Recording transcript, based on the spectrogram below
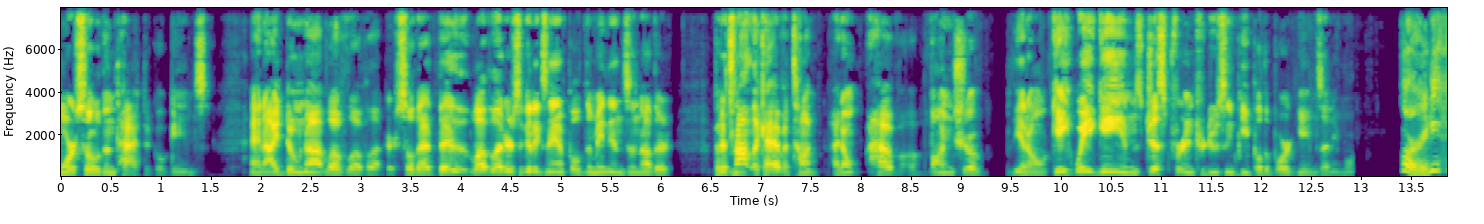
more so than tactical games. And I do not love love letters. So that love letters is a good example. Dominion's another, but it's not like I have a ton. I don't have a bunch of you know gateway games just for introducing people to board games anymore. Alrighty,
